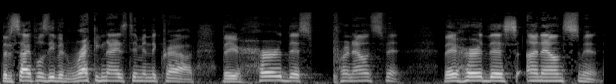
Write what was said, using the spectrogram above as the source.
the disciples even recognized him in the crowd, they heard this pronouncement they heard this announcement.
